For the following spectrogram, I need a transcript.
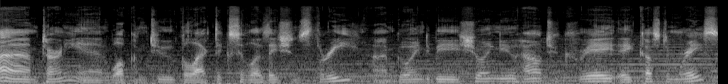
Hi, I'm Tarny and welcome to Galactic Civilizations 3. I'm going to be showing you how to create a custom race,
